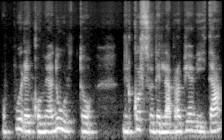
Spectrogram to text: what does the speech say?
oppure come adulto nel corso della propria vita,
